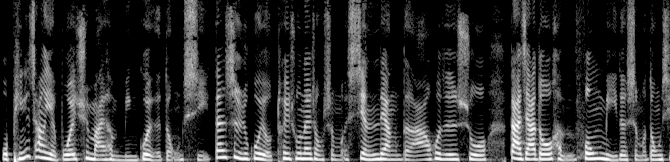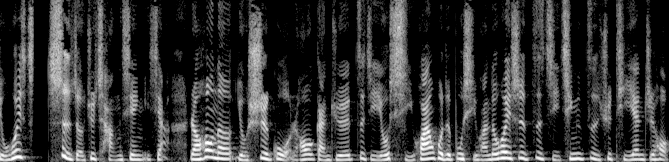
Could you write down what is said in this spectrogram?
我平常也不会去买很名贵的东西，但是如果有推出那种什么限量的啊，或者是说大家都很风靡的什么东西，我会试着去尝鲜一下。然后呢，有试过，然后感觉自己有喜欢或者不喜欢，都会是自己亲自去体验之后，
